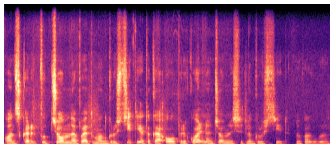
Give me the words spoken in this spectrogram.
он скор- тут темно, поэтому он грустит, я такая, о, прикольно, он темно действительно грустит. Ну, как бы.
